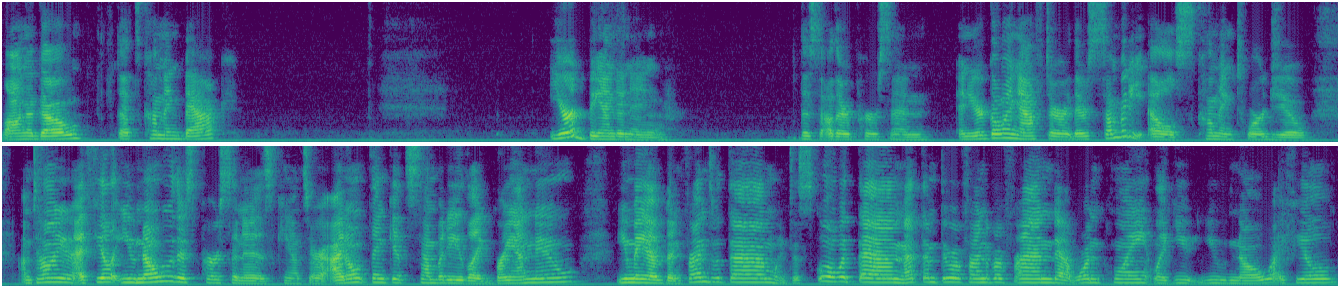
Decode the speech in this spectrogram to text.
long ago that's coming back. You're abandoning this other person and you're going after there's somebody else coming towards you. I'm telling you i feel you know who this person is cancer. I don't think it's somebody like brand new. You may have been friends with them went to school with them met them through a friend of a friend at one point. Like you you know i feel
